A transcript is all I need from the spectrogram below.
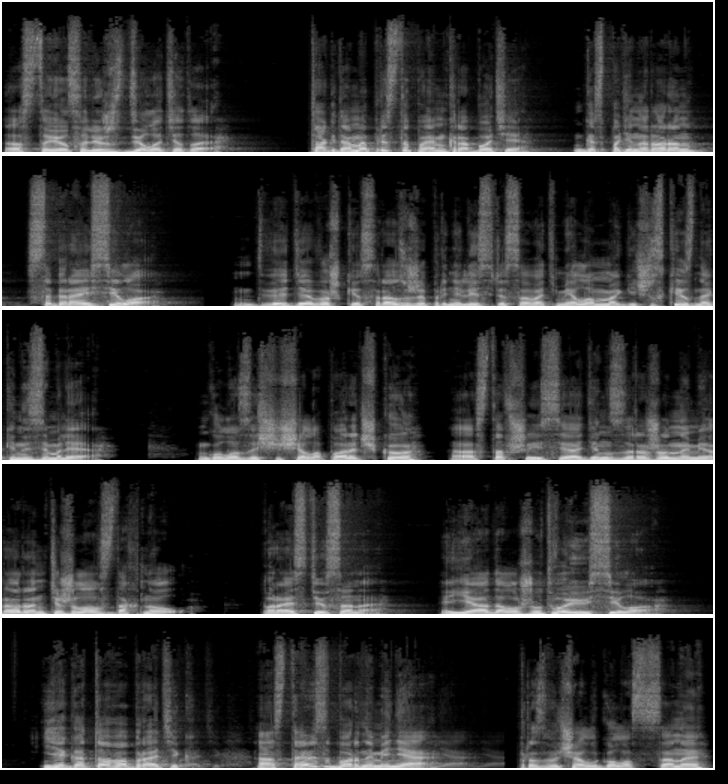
остается лишь сделать это». «Тогда мы приступаем к работе. Господин Роран, собирай силу». Две девушки сразу же принялись рисовать мелом магические знаки на земле. Гула защищала парочку, а оставшийся один с зараженными Роран тяжело вздохнул. «Прости, Сана, я одолжу твою силу». «Я готова, братик. Оставь сбор на меня!» Прозвучал голос Саны,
